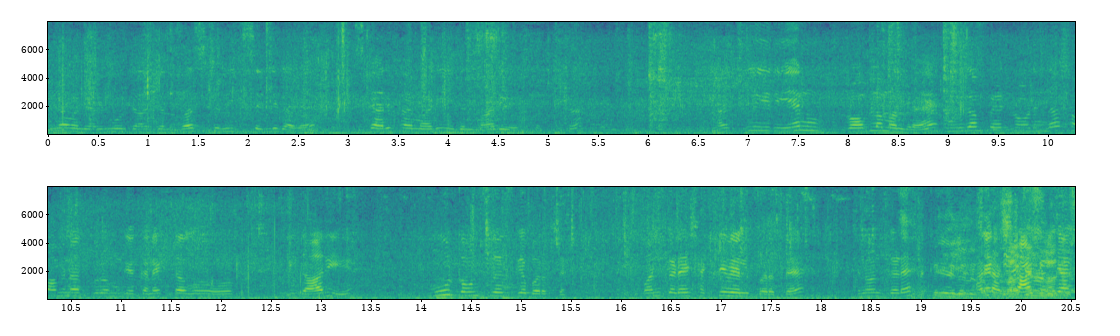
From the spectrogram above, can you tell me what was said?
ಇಲ್ಲ ಒಂದು ಎರಡು ಮೂರು ಜಾಗದಲ್ಲಿ ಬಸ್ಟ್ ವೀಕ್ಸ್ ಎಲ್ಲಿದ್ದಾವೆ ಸ್ಕ್ಯಾರಿಫೈ ಮಾಡಿ ಇದನ್ನು ಮಾಡಿ ಆ್ಯಕ್ಚುಲಿ ಇದು ಏನು ಪ್ರಾಬ್ಲಮ್ ಅಂದರೆ ಹುಂಗಂಪೇಟ್ ರೋಡಿಂದ ಸ್ವಾಮಿನಾಥಪುರಂಗೆ ಕನೆಕ್ಟ್ ಆಗೋ ಈ ದಾರಿ ಮೂರು ಕೌನ್ಸಿಲರ್ಸ್ಗೆ ಬರುತ್ತೆ. ಒಂದು ಕಡೆ ಶಕ್ತಿವೇಲ್ಗೆ ಬರುತ್ತೆ ಇನ್ನೊಂದು ಕಡೆ ಅಲ್ಲ. ಸ್ಟಾರ್ಟಿಂಗ್ ಜಾಗ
